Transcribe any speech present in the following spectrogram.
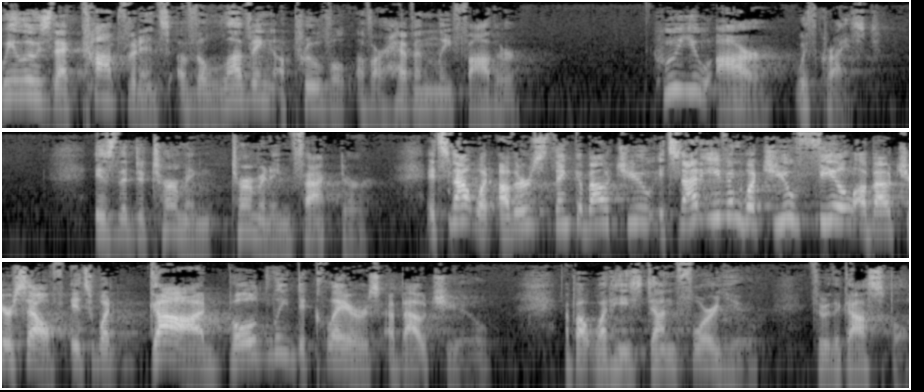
We lose that confidence of the loving approval of our Heavenly Father. Who you are with Christ is the determining, determining factor. It's not what others think about you. It's not even what you feel about yourself. It's what God boldly declares about you, about what He's done for you through the gospel.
